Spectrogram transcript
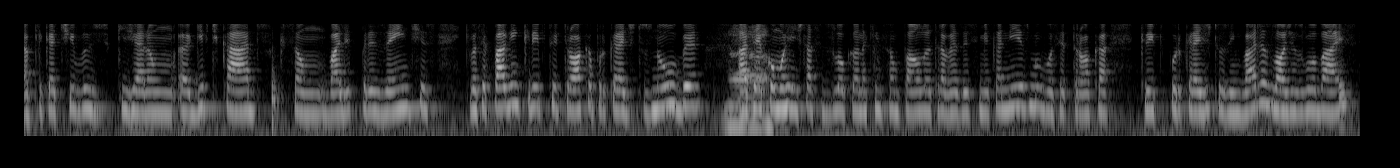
aplicativos que geram uh, gift cards, que são vale presentes, que você paga em cripto e troca por créditos no Uber. Ah. Até como a gente está se deslocando aqui em São Paulo através desse mecanismo, você troca cripto por créditos em várias lojas globais.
